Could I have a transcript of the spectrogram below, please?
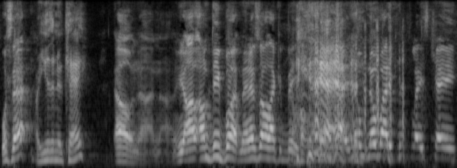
What's that? Are you the new Kay? Oh no, no. You know, I- I'm D Butt, man. That's all I can be. no, nobody can replace Kay.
